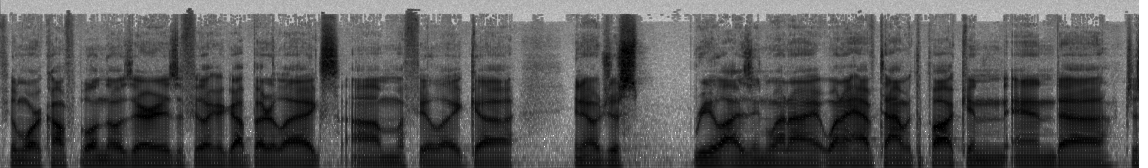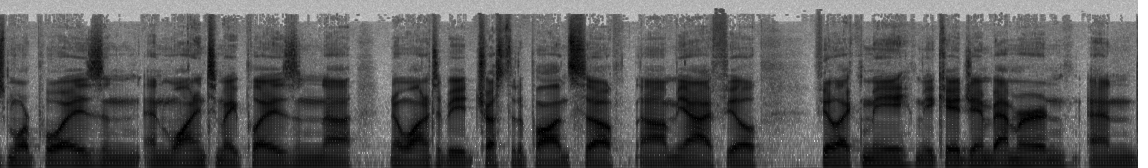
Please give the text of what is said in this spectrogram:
feel more comfortable in those areas. I feel like I got better legs. Um, I feel like uh, you know just realizing when I when I have time with the puck and and uh, just more poise and, and wanting to make plays and uh, you know wanting to be trusted upon. So um, yeah, I feel feel like me me KJ and Bemmer and and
